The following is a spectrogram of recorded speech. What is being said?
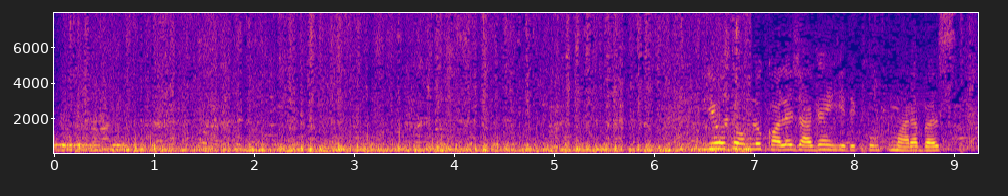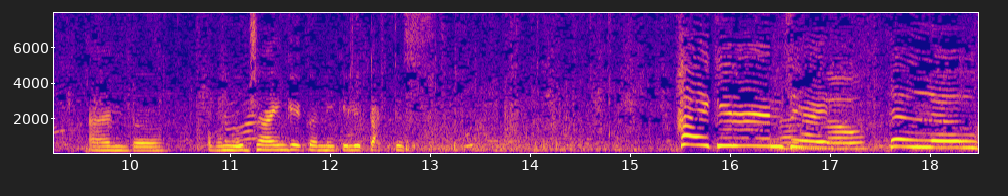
ये हो तो हम लोग कॉलेज आ गए ये देखो हमारा बस एंड uh, अब हम लोग जाएँगे करने के लिए प्रैक्टिस हाय किरण से हाय हेलो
